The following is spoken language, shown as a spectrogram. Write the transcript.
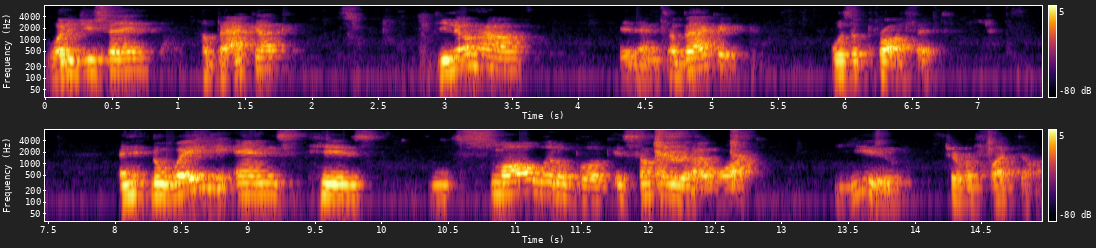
What did you say, Habakkuk?" Do you know how it ends? Habakkuk was a prophet and the way he ends his small little book is something that I want you to reflect on.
